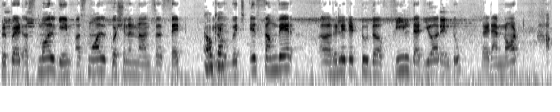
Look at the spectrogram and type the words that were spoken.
prepared a small game a small question and answer set Okay. you know, which is somewhere uh, related to the field that you are into right i'm not ho-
